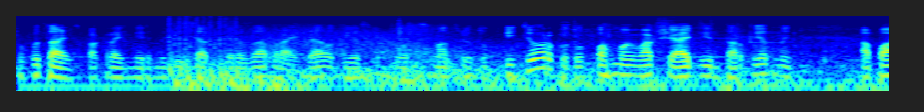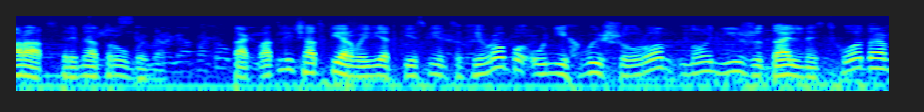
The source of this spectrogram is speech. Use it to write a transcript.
попытаюсь, по крайней мере, на десятки разобрать, да, вот если вот смотрю тут пятерку, тут, по-моему, вообще один торпедный аппарат с тремя трубами. Так, в отличие от первой ветки эсминцев Европы, у них выше урон, но ниже дальность хода,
